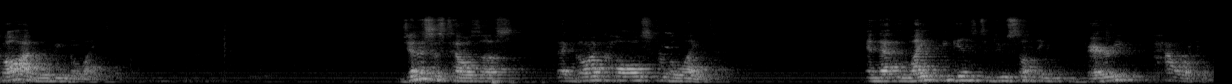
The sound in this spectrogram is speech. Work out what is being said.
God will be the light. Genesis tells us that God calls for the light. And that light begins to do something very powerful.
